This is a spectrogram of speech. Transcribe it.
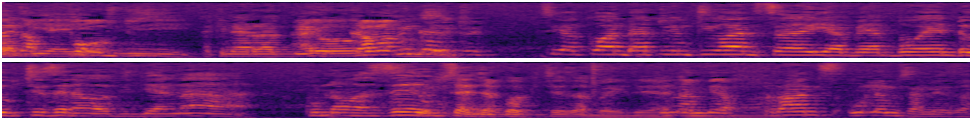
Vinga hadi Pogba. haijui. akina Rabiot. kama vinga si ako under 21 saa hii ameambiwa ende ucheze na wavijana kuna wazee Mtu hajakuwa akicheza by the way. tunaambia France ule msaneza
